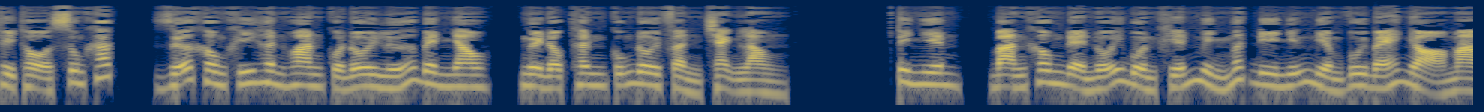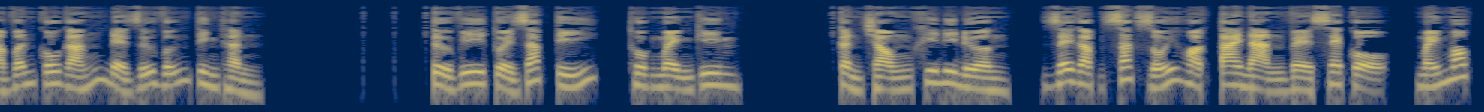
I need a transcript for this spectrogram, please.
Thủy thổ xung khắc, giữa không khí hân hoan của đôi lứa bên nhau, người độc thân cũng đôi phần chạnh lòng. Tuy nhiên, bạn không để nỗi buồn khiến mình mất đi những niềm vui bé nhỏ mà vẫn cố gắng để giữ vững tinh thần. Tử vi tuổi giáp tý, thuộc mệnh kim. Cẩn trọng khi đi đường, dễ gặp rắc rối hoặc tai nạn về xe cộ, máy móc,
